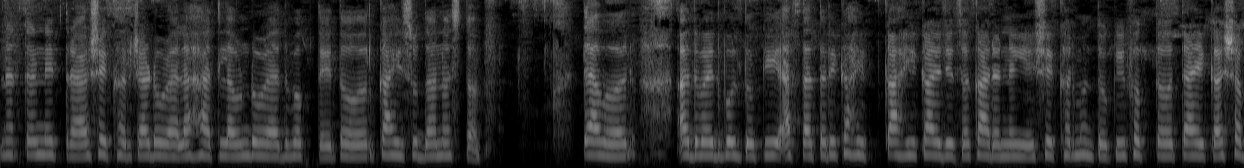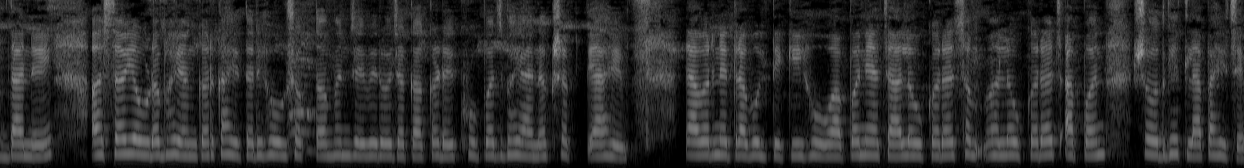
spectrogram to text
नंतर नेत्रा शेखर समोरच्या डोळ्याला हात लावून डोळ्यात बघते तर काहीसुद्धा नसतं. त्यावर अद्वैत बोलतो की आत्ता तरी काही काही काळजीचं कारण नाही आहे शेखर म्हणतो की फक्त त्या एका शब्दाने असं एवढं भयंकर काहीतरी होऊ शकतं म्हणजे विरोधकाकडे खूपच भयानक शक्ती आहे. त्यावर नेत्रा बोलते की हो आपण याचा लवकरच सम लवकरच आपण शोध घेतला पाहिजे.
